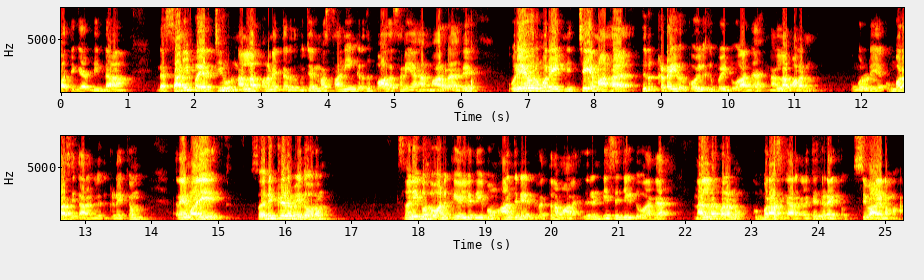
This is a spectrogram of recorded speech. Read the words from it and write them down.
பாத்தீங்க அப்படின்னா இந்த சனி பயிற்சி ஒரு நல்ல பலனை தருது. ஜென்மஸ்தானிங்கிறது பாத சனியாக மாறுறாரு. ஒரே ஒரு முறை நிச்சயமாக திருக்கடையூர் கோயிலுக்கு போயிட்டு வாங்க. நல்ல பலன் உங்களுடைய கும்பராசிக்காரங்களுக்கு கிடைக்கும். அதே மாதிரி சனிக்கிழமை தோறும் சனி பகவானுக்கு எள்ளு தீபம் ஆஞ்சநேயருக்கு வெத்தலை மாலை. இது ரெண்டையும் செஞ்சுக்கிட்டு வாங்க. நல்ல பலனும் கும்பராசிக்காரங்களுக்கு கிடைக்கும். சிவாய நமகா.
